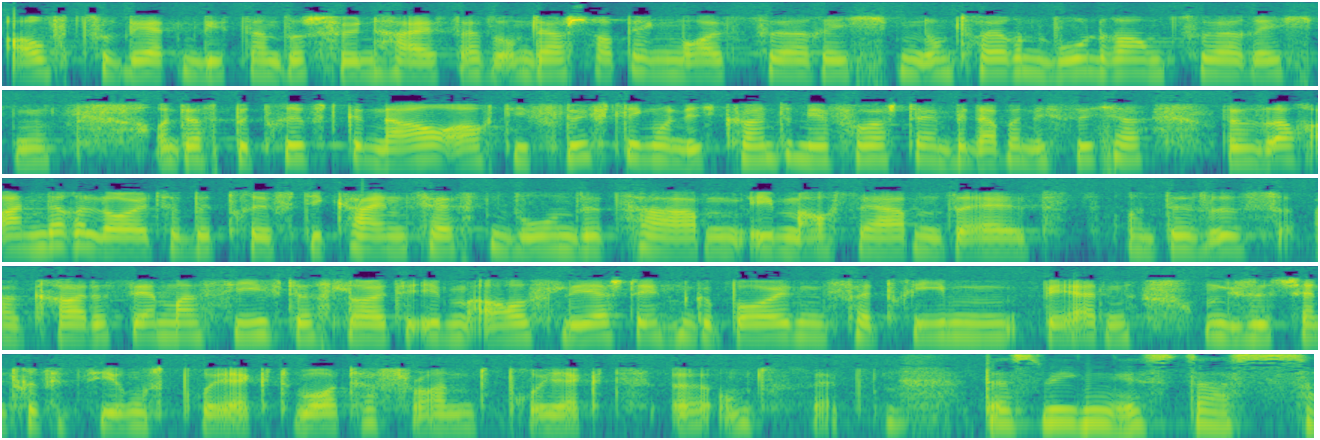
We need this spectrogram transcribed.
aufzuwerten, wie es dann so schön heißt, also um da Shopping-Malls zu errichten, um teuren Wohnraum zu errichten. Und das betrifft genau auch die Flüchtlinge und ich könnte mir vorstellen, bin aber nicht sicher, dass es auch andere Leute betrifft, die keinen festen Wohnsitz haben, eben auch Serben selbst. Und das ist äh, gerade sehr massiv, dass Leute eben aus leerstehenden Gebäuden vertrieben werden, um dieses Gentrifizierungsprojekt, Waterfront-Projekt äh, umzusetzen. Deswegen ist das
